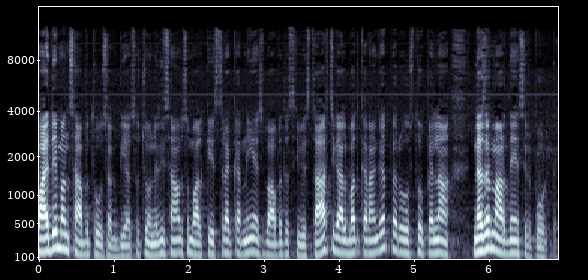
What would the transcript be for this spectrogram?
ਫਾਇਦੇਮੰਦ ਸਾਬਤ ਹੋ ਸਕਦੀ ਹੈ। ਸੋ ਝੋਨੇ ਦੀ ਸਾਂਭ ਸੰਭਾਲ ਕਿਸ ਤਰ੍ਹਾਂ ਕਰਨੀ ਹੈ ਇਸ ਬਾਬਤ ਅਸੀਂ ਵਿਸਤਾਰ 'ਚ ਗੱਲਬਾਤ ਕਰਾਂਗੇ, ਪਰ ਉਸ ਤੋਂ ਪਹਿਲਾਂ ਨਜ਼ਰ ਮਾਰਦੇ ਹਾਂ ਇਸ ਰਿਪੋਰਟ ਤੇ।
